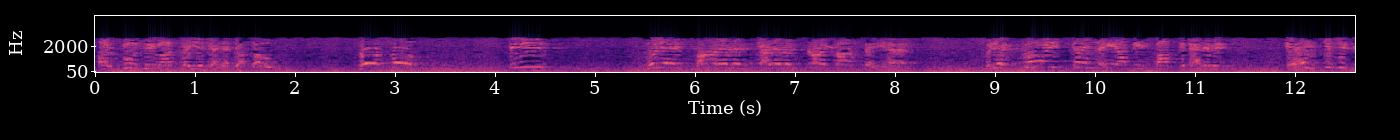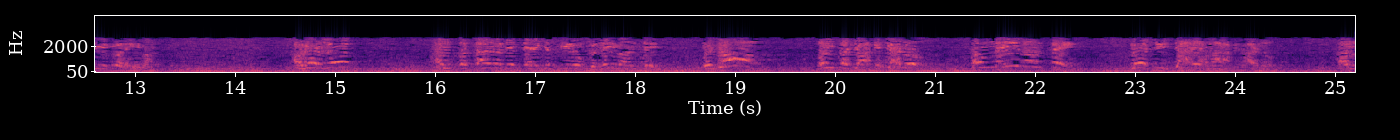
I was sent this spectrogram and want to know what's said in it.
اور دوسری بات میں یہ کہنا چاہتا ہوں۔ دوستوں تین، مجھے اس بارے میں کہنے میں کوئی بات نہیں ہے۔ مجھے کوئی شرم نہیں آتی اس بات کے کہنے میں کہ ہم کسی چیز کو نہیں مانتے۔ دیتے ہیں، یقینوں کو نہیں مانتے۔ تو جو ان کو جا کے کہہ دو، ہم نہیں مانتے۔ جو چیز چاہے ہمارا بگاڑ لو۔ ہم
